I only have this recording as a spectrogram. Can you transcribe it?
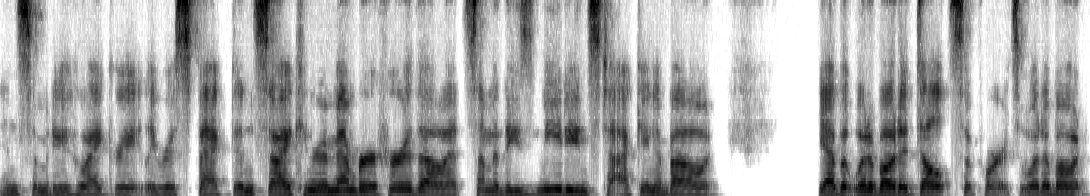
and somebody who I greatly respect. And so I can remember her, though, at some of these meetings talking about, yeah, but what about adult supports? What about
